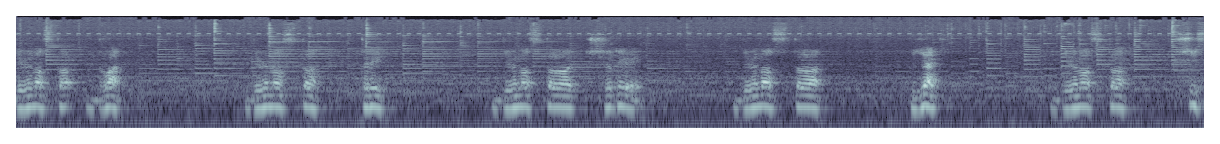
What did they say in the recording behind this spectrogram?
92, 93, 94, 95, 96,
